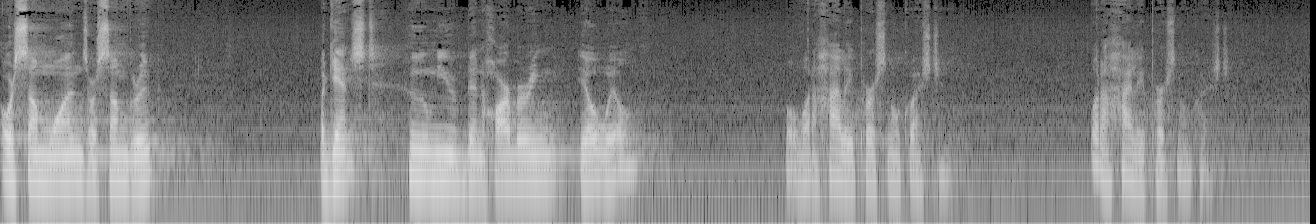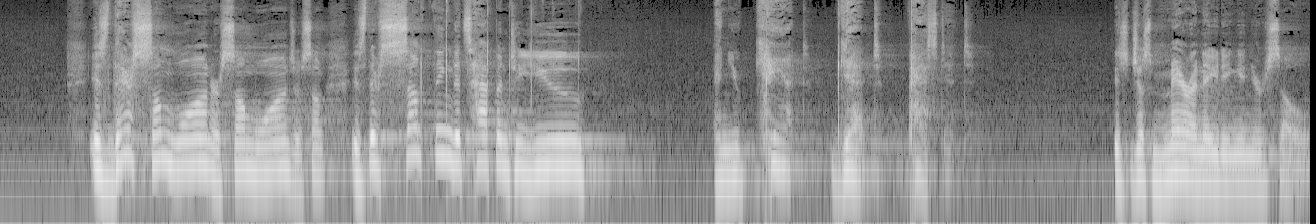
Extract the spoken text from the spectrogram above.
or someone's or some group against whom you've been harboring ill will? Well, what a highly personal question. What a highly personal question. Is there someone or someone's or some, is there something that's happened to you and you can't get past it? It's just marinating in your soul.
